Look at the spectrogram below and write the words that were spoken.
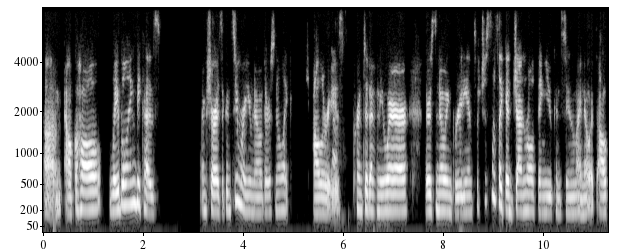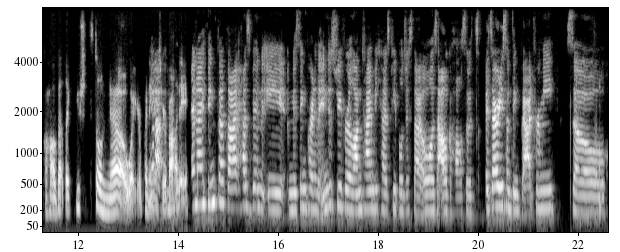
um alcohol labeling because I'm sure as a consumer, you know, there's no like calories printed anywhere. There's no ingredients, which just is like a general thing you consume. I know it's alcohol, but like you should still know what you're putting Yeah. into your body. And I think that that has been a missing part of the industry for a long time because people just thought, oh, well, it's alcohol, so it's it's already something bad for me. So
